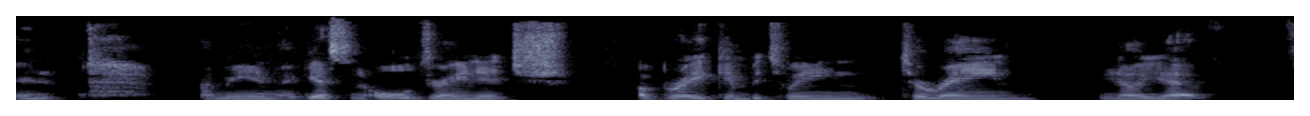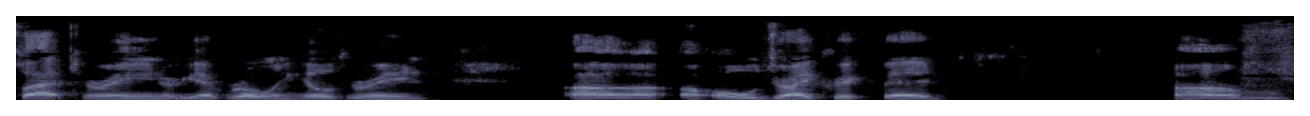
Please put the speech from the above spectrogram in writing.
in, I mean, I guess an old drainage, a break in between terrain. You know, you have flat terrain or you have rolling hill terrain, uh, an old dry creek bed. Um,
